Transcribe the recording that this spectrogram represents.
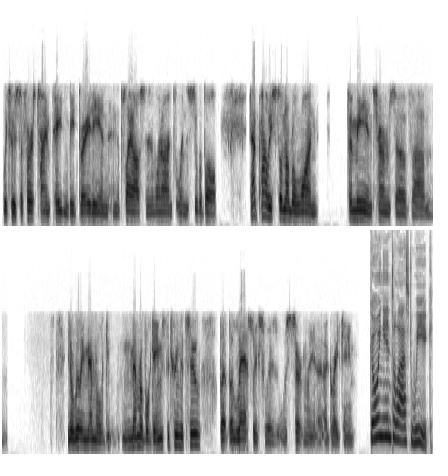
which was the first time Peyton beat Brady in, in the playoffs and then went on to win the Super Bowl, that probably still number one for me in terms of. Um, you know, really memorable memorable games between the two. But but last week's was was certainly a, a great game. Going into last week,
